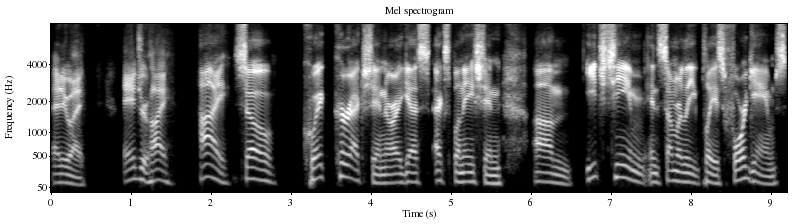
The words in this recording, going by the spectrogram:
Anyway, Andrew, hi. Hi. So, quick correction, or I guess explanation. Um, each team in Summer League plays four games,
